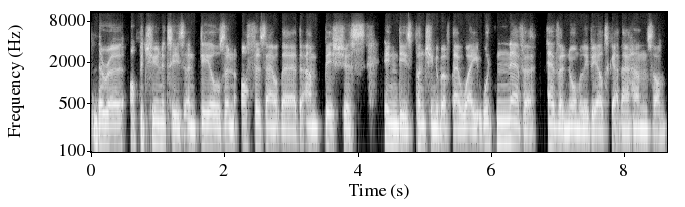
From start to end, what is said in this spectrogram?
there are opportunities and deals and offers out there that ambitious indies punching above their weight would never, ever normally be able to get their hands on.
